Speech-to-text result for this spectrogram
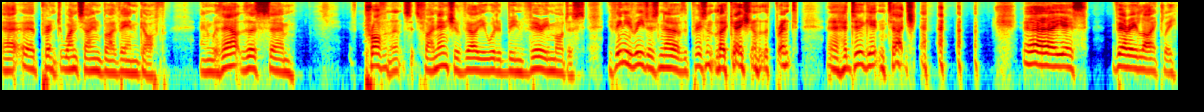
uh, uh, print once owned by Van Gogh. And without this um, provenance, its financial value would have been very modest. If any readers know of the present location of the print, uh, do get in touch. uh, yes, very likely.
